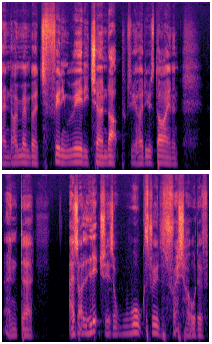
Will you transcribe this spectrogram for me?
and I remember feeling really churned up because we heard he was dying. And, and uh, as I literally, as I walked through the threshold of,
